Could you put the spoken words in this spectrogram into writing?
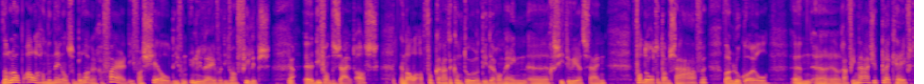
dan lopen allerhande Nederlandse belangen gevaar. Die van Shell, die van Unilever, die van Philips, ja. uh, die van de Zuidas en alle advocatenkantoren die daaromheen uh, gesitueerd zijn. Van de Rotterdamse haven, waar Lukoil een raffinageplek heeft.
